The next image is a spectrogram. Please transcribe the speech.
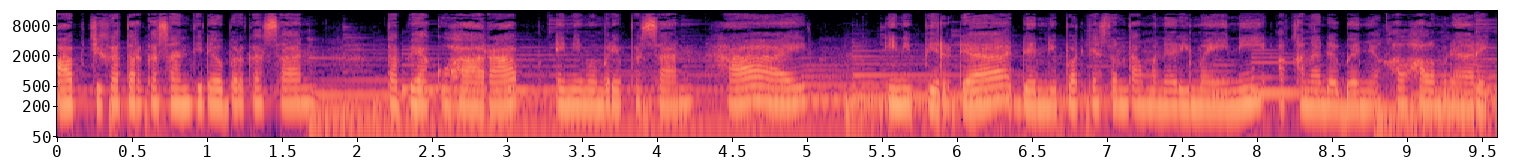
Maaf jika terkesan tidak berkesan, tapi aku harap ini memberi pesan. Hai, ini Pirda dan di podcast tentang menerima ini akan ada banyak hal-hal menarik.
